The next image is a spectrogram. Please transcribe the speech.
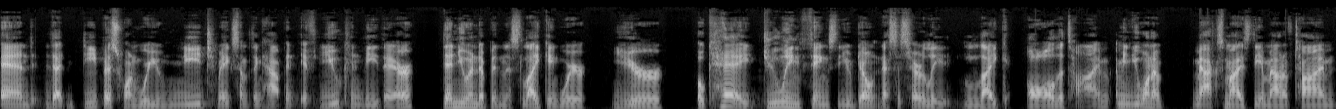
And that deepest one where you need to make something happen, if you can be there, then you end up in this liking where you're okay doing things that you don't necessarily like all the time. I mean, you want to maximize the amount of time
